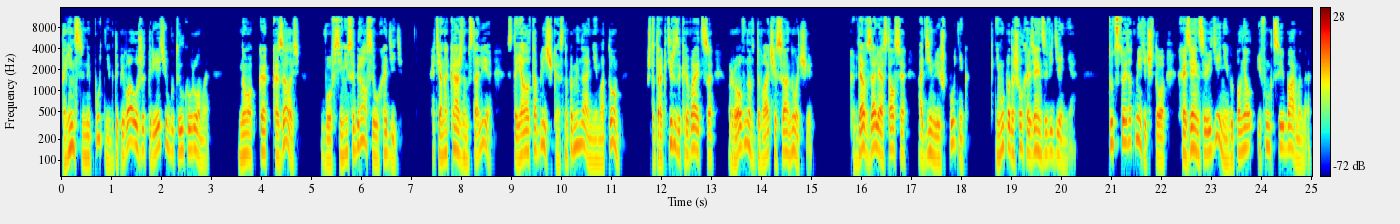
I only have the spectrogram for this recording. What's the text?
таинственный путник допивал уже третью бутылку рома, но, как казалось, вовсе не собирался уходить, хотя на каждом столе стояла табличка с напоминанием о том, что трактир закрывается ровно в два часа ночи. Когда в зале остался один лишь путник, к нему подошел хозяин заведения. Тут стоит отметить, что хозяин заведения выполнял и функции бармена.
